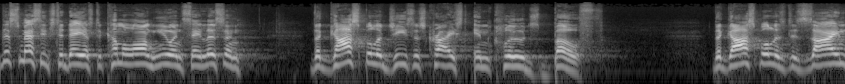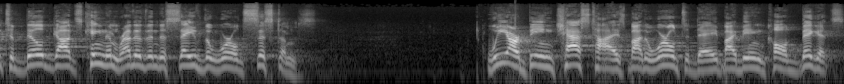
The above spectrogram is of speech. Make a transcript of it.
this message today is to come along you and say, listen, the gospel of Jesus Christ includes both. The gospel is designed to build God's kingdom rather than to save the world's systems. We are being chastised by the world today by being called bigots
